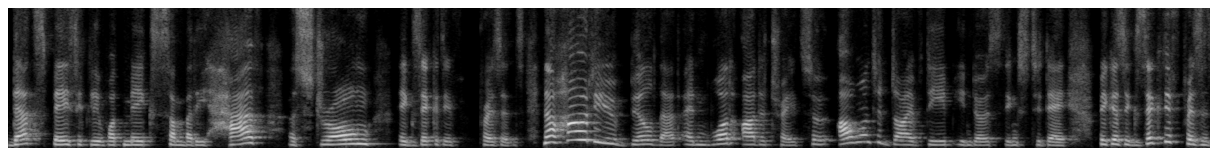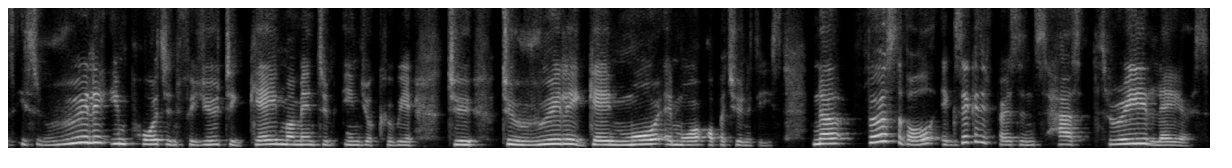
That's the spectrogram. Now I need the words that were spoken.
that's basically what makes somebody have a strong executive presence. Now, how do you build that and what are the traits? So, I want to dive deep in those things today because executive presence is really important for you to gain momentum in your career, to, to really gain more and more opportunities. Now, first of all, executive presence has three layers.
